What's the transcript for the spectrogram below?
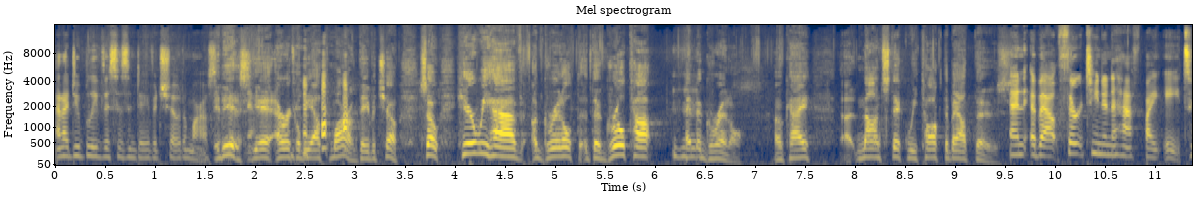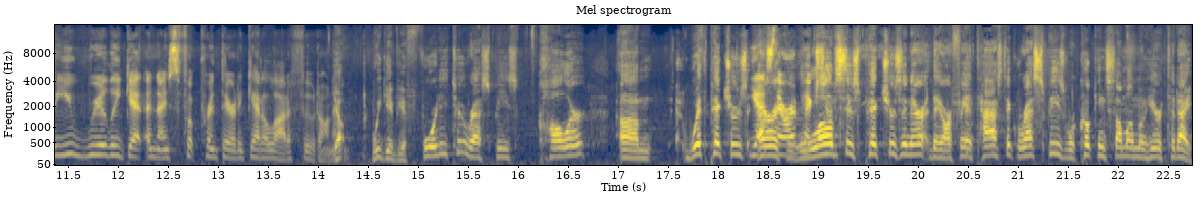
And I do believe this is in David's show tomorrow. so It is, yeah. Eric will be out tomorrow, David Show. So here we have a griddle, the grill top and the griddle, okay? Uh, non-stick, we talked about those. And about 13 and a half by 8. So you really get a nice footprint there to get a lot of food on Yep. it. Yep. We give you 42 recipes, color, um, with pictures. Yes, Eric there are loves pictures. his pictures in there. They are fantastic recipes. We're cooking some of them here today.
